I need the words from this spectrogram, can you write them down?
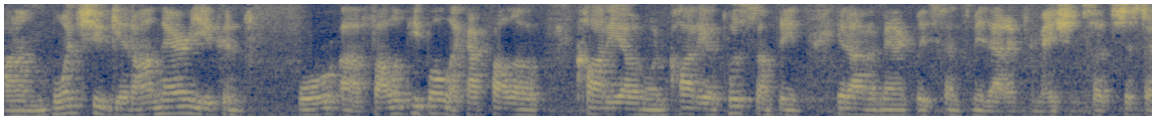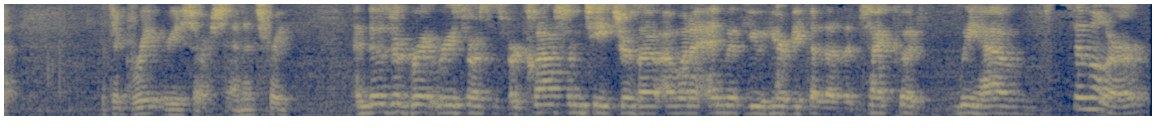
Um, once you get on there, you can for, uh, follow people. Like I follow Claudio, and when Claudio posts something, it automatically sends me that information. So it's just a it's a great resource and it's free. And those are great resources for classroom teachers. I, I want to end with you here because as a tech coach, we have similar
